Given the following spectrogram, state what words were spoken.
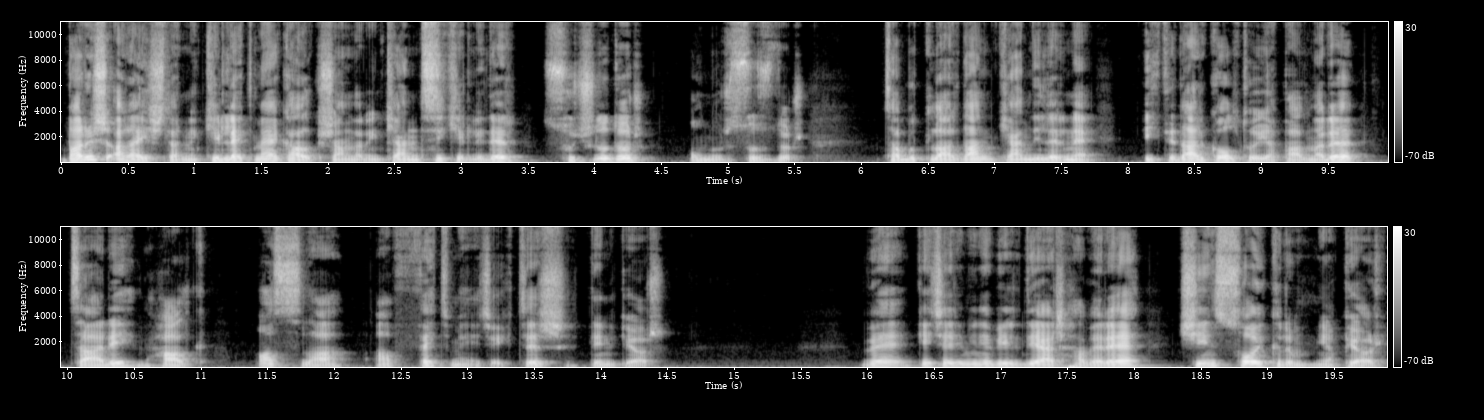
barış arayışlarını kirletmeye kalkışanların kendisi kirlidir, suçludur, onursuzdur. Tabutlardan kendilerine iktidar koltuğu yapanları tarih halk asla affetmeyecektir deniliyor. Ve geçelim yine bir diğer habere. Çin soykırım yapıyor.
